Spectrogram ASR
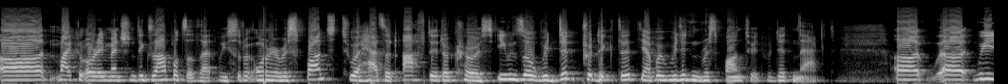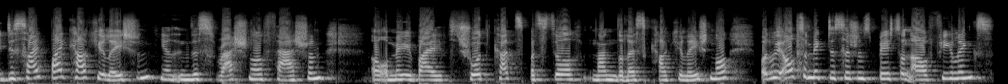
Uh, Michael already mentioned examples of that. We sort of only respond to a hazard after it occurs, even though we did predict it, yeah, but we didn't respond to it, we didn't act. Uh, we decide by calculation you know, in this rational fashion or maybe by shortcuts, but still nonetheless calculational. But we also make decisions based on our feelings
